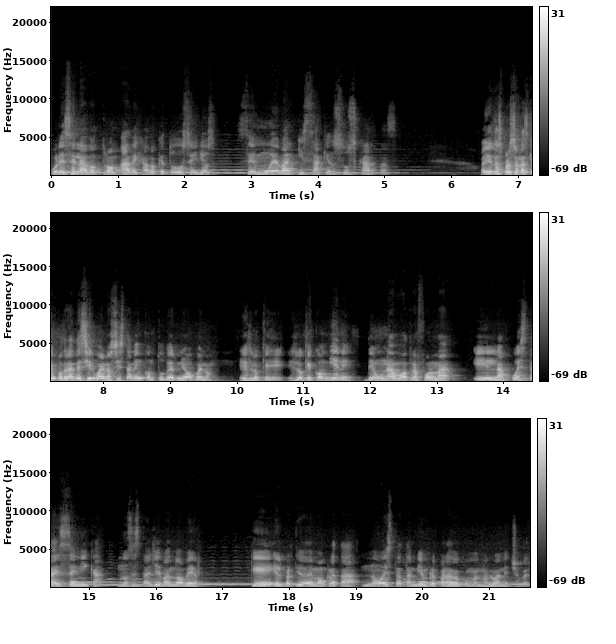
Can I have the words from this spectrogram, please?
Por ese lado, Trump ha dejado que todos ellos se muevan y saquen sus cartas. Hay otras personas que podrán decir, bueno, si están en contubernio, bueno, es lo que, es lo que conviene. De una u otra forma, eh, la apuesta escénica nos está llevando a ver que el Partido Demócrata no está tan bien preparado como nos lo han hecho ver.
